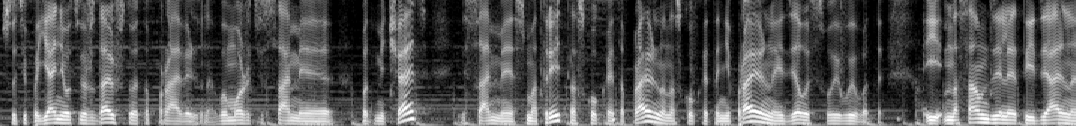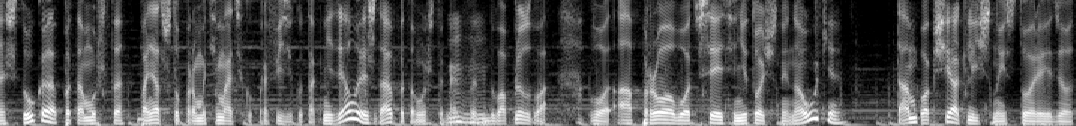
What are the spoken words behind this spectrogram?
что типа я не утверждаю, что это правильно. Вы можете сами подмечать и сами смотреть, насколько это правильно, насколько это неправильно, и делать свои выводы. И на самом деле это идеальная штука, потому что понятно, что про математику, про физику так не делаешь, да, потому что как бы 2 плюс 2. Вот. А про вот все эти неточные науки, там вообще отличная история идет,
